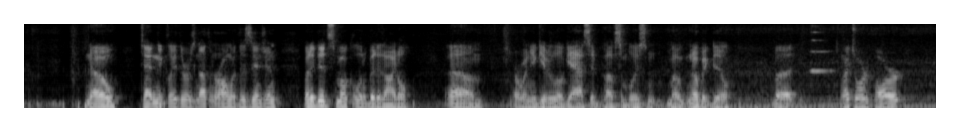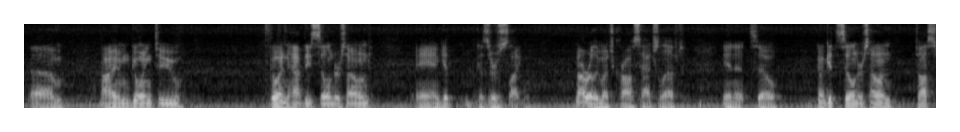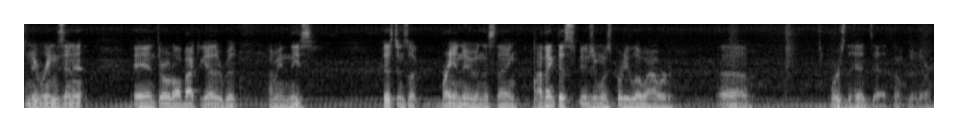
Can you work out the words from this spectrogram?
no, technically there was nothing wrong with this engine, but it did smoke a little bit at idle. Um, or when you give it a little gas, it puffs some blue smoke. No big deal. But I tore it apart. Um, I'm going to go ahead and have these cylinders honed and get because there's like not really much crosshatch left in it. So gonna get the cylinders honed toss some new rings in it and throw it all back together. But I mean these pistons look brand new in this thing. I think this engine was pretty low houred uh, where's the heads at? Oh they're there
